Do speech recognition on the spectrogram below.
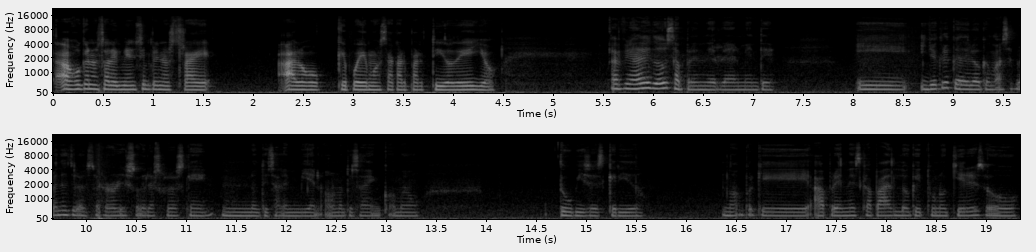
algo que nos sale bien siempre nos trae algo que podemos sacar partido de ello. Al final de todo se aprende realmente. Y, y yo creo que de lo que más aprendes de los errores o de las cosas que no te salen bien o no te salen como tú hubieses querido. ¿No? Porque aprendes capaz lo que tú no quieres o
